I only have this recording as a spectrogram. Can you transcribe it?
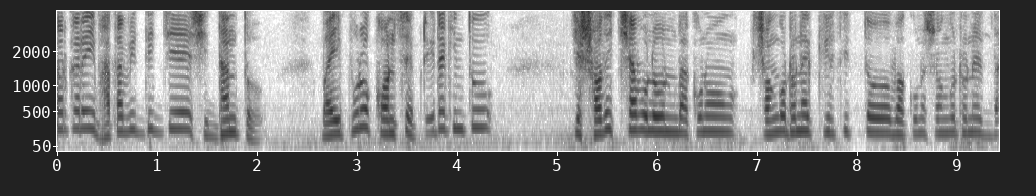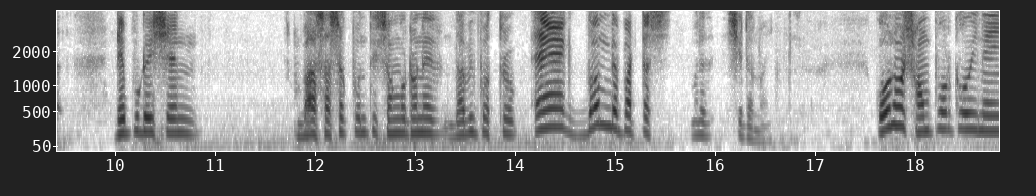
সরকার এই ভাতা বৃদ্ধির যে সিদ্ধান্ত বা এই পুরো কনসেপ্ট এটা কিন্তু যে সদিচ্ছা বলুন বা কোনো সংগঠনের কৃতিত্ব বা কোনো সংগঠনের ডেপুটেশন বা শাসকপন্থী সংগঠনের দাবিপত্র, একদম ব্যাপারটা মানে সেটা নয়। কোনো সম্পর্কই নেই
